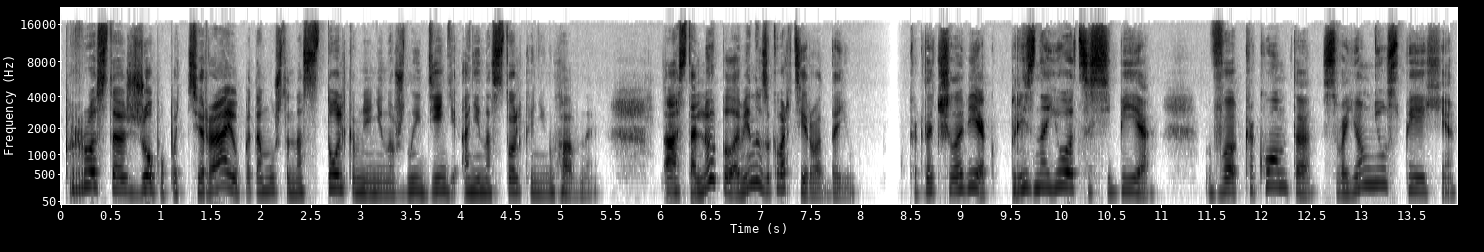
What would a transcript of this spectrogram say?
просто жопу подтираю, потому что настолько мне не нужны деньги, они настолько не главное. А остальную половину за квартиру отдаю. Когда человек признается себе в каком-то своем неуспехе,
